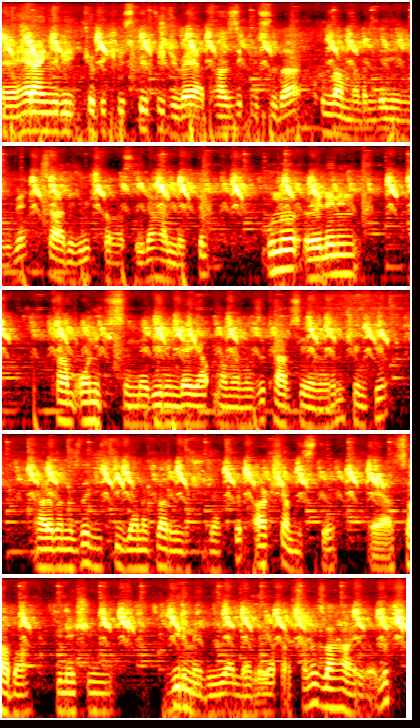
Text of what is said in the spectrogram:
Ee, herhangi bir köpük püskürtücü veya tazikli suda kullanmadım dediğim gibi. Sadece 3 kova suyla hallettim. Bunu öğlenin tam 12'sinde birinde yapmamanızı tavsiye ederim. Çünkü arabanızda ciddi yanıklar oluşacaktır. Akşamüstü veya sabah güneşin girmediği yerlerde yaparsanız daha iyi olur.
